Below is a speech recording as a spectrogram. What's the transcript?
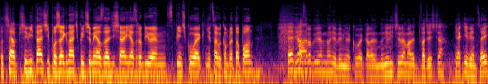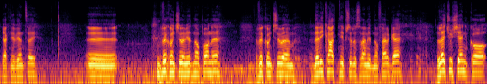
to trzeba przywitać i pożegnać. Kończymy jazdę dzisiaj. Ja zrobiłem z pięć kółek niecały komplet opon. Ten Ja pan, zrobiłem, no nie wiem ile kółek, ale no nie liczyłem, ale 20, jak nie więcej. jak nie więcej. Yy, wykończyłem jedne opony, wykończyłem, delikatnie przyrysowałem jedną felgę. Leciusieńko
